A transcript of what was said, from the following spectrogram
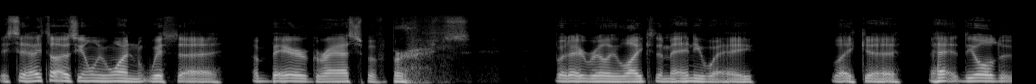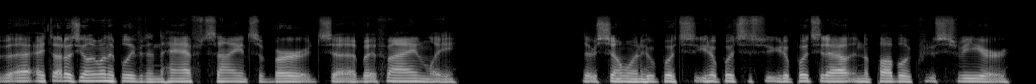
They said I thought I was the only one with uh, a bare grasp of birds, but I really like them anyway. Like uh, the old, I thought I was the only one that believed in the half science of birds, uh, but finally there's someone who puts you know puts you know puts it out in the public sphere.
